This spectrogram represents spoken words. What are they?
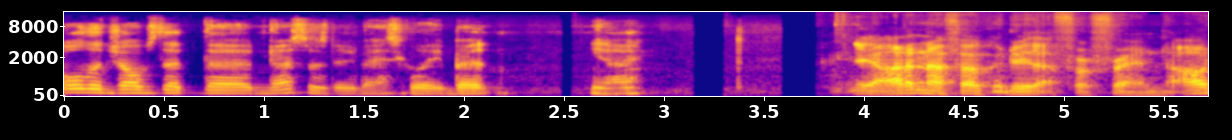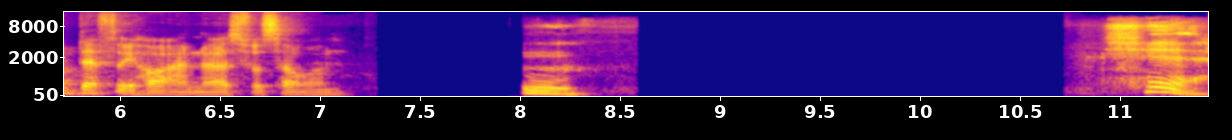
All the jobs that the nurses do, basically. But you know, Yeah, I don't know if I could do that for a friend. I would definitely hire a nurse for someone. Hmm. yeah,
